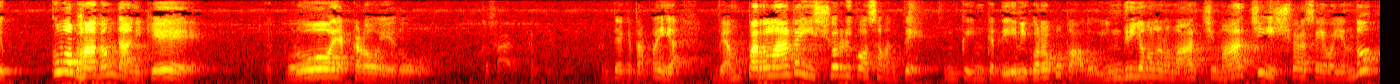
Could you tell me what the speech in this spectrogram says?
ఎక్కువ భాగం దానికే. ఎప్పుడో ఎక్కడో ఏదో ఒకసారి అంతే. అంతేక తప్ప ఇక వెంపర్లాట ఈశ్వరుడి కోసం అంతే. ఇంక ఇంక దేని కొరకు కాదు. ఇంద్రియములను మార్చి మార్చి ఈశ్వర సేవ ఎందు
